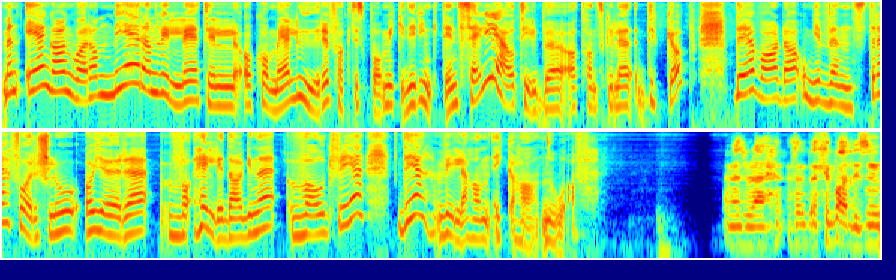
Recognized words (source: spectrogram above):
Men en gang var han mer enn villig til å komme. Jeg lurer faktisk på om ikke de ringte inn selv jeg, og tilbød at han skulle dukke opp. Det var da Unge Venstre foreslo å gjøre helligdagene valgfrie. Det ville han ikke ha noe av. Men jeg tror det, er, det er ikke bare de som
